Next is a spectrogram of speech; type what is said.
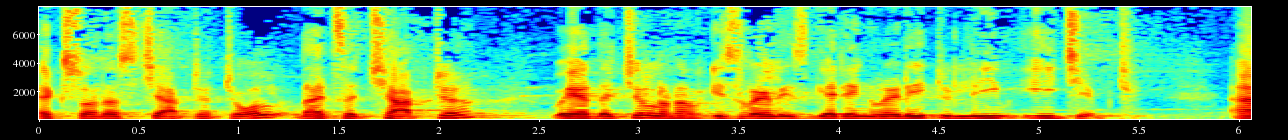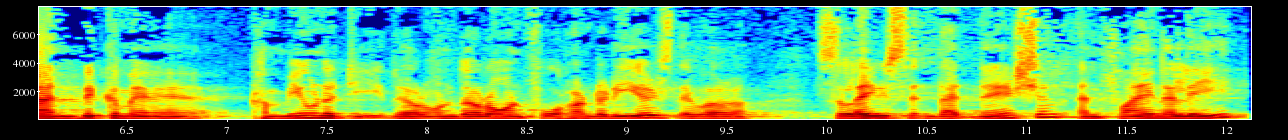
Exodus chapter 12. That's a chapter where the children of Israel is getting ready to leave Egypt and become a community. They're on their own 400 years. They were slaves in that nation. And finally,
